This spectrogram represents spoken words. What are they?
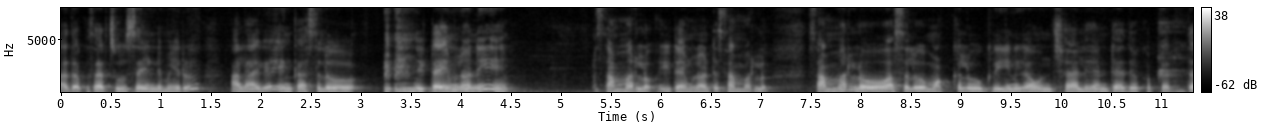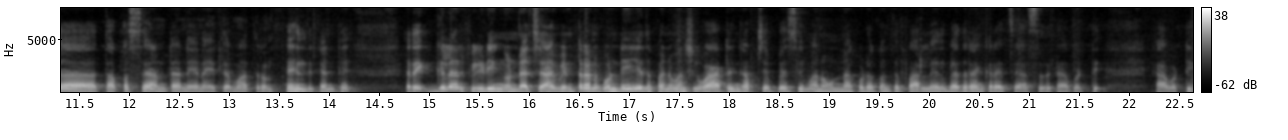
అది ఒకసారి చూసేయండి మీరు. అలాగే ఇంకా అసలు ఈ టైంలోని సమ్మర్లో ఈ టైంలో అంటే సమ్మర్లో. సమ్మర్లో అసలు మొక్కలు గ్రీన్గా ఉంచాలి అంటే అది ఒక పెద్ద తపస్సే అంట నేనైతే మాత్రం. ఎందుకంటే రెగ్యులర్ ఫీడింగ్ ఉండొచ్చు. వింటర్ అనుకోండి ఏదో పని మనిషికి వాటరింగ్ అప్ చెప్పేసి మనం ఉన్నా కూడా కొంచెం పర్లేదు వెదర్ ఎంకరేజ్ చేస్తుంది కాబట్టి. కాబట్టి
